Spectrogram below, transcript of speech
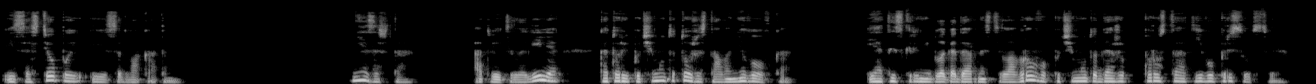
И со Степой, и с адвокатом». «Не за что», – ответила Лиля, которой почему-то тоже стало неловко. И от искренней благодарности Лаврова почему-то даже просто от его присутствия.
